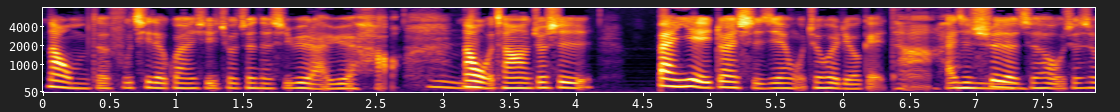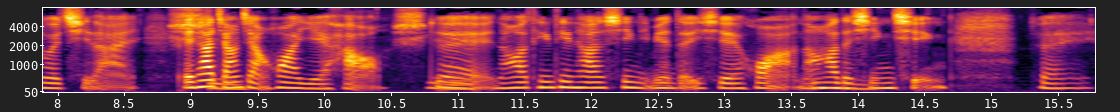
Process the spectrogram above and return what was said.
那我们的夫妻的关系就真的是越来越好。嗯，那我常常就是。半夜一段时间，我就会留给他。孩子睡了之后，我就是会起来陪他讲讲话也好，对，然后听听他心里面的一些话，然后他的心情，嗯、对，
